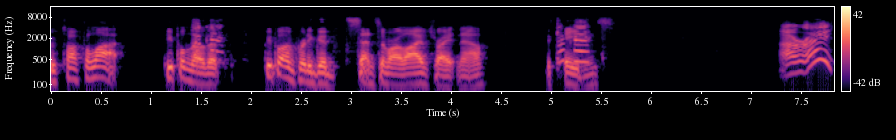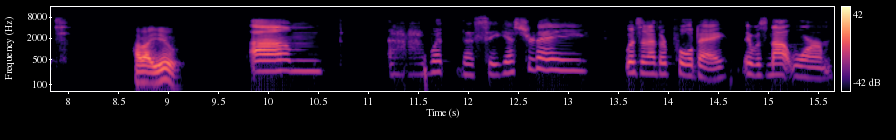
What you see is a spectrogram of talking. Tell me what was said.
we've talked a lot. People know that people have a pretty good sense of our lives right now. The Okay. cadence. All right. How about you? Um, uh, what, let's see, yesterday was another pool day. It was not warm,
